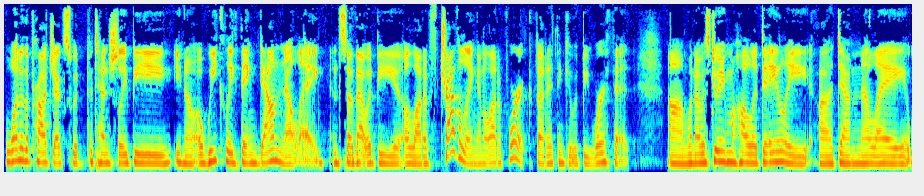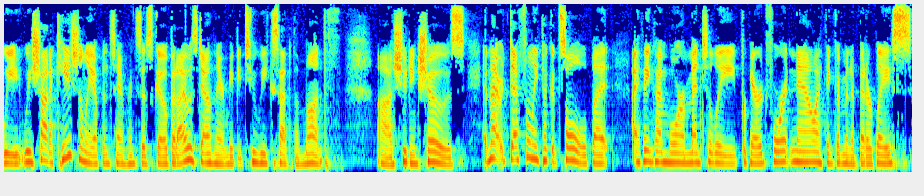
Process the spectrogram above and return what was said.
one of the projects would potentially be, you know, a weekly thing down in LA, and so that would be a lot of traveling and a lot of work. But I think it would be worth it. Um, when I was doing Mahalo Daily uh, down in LA, we we shot occasionally up in San Francisco, but I was down there maybe two weeks out of the month uh, shooting shows, and that definitely took its toll. But I think I'm more mentally prepared for it now. I think I'm in a better place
